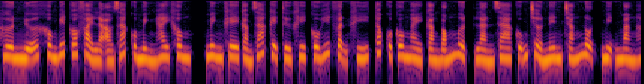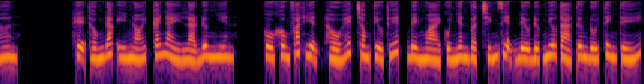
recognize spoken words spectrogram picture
Hơn nữa không biết có phải là ảo giác của mình hay không, Minh Khê cảm giác kể từ khi cô hít vận khí tóc của cô ngày càng bóng mượt làn da cũng trở nên trắng nộn mịn màng hơn. Hệ thống đắc ý nói cái này là đương nhiên. Cô không phát hiện hầu hết trong tiểu thuyết bề ngoài của nhân vật chính diện đều được miêu tả tương đối tinh tế,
